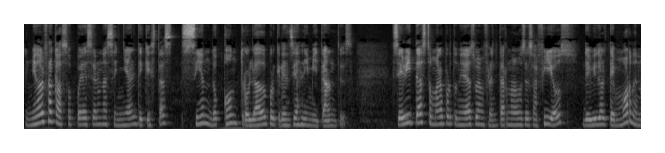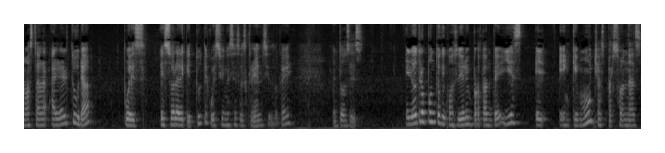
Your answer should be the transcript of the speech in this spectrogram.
El miedo al fracaso puede ser una señal de que estás siendo controlado por creencias limitantes. Si evitas tomar oportunidades o enfrentar nuevos desafíos debido al temor de no estar a la altura, pues es hora de que tú te cuestiones esas creencias, ¿ok? Entonces, el otro punto que considero importante y es el en que muchas personas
